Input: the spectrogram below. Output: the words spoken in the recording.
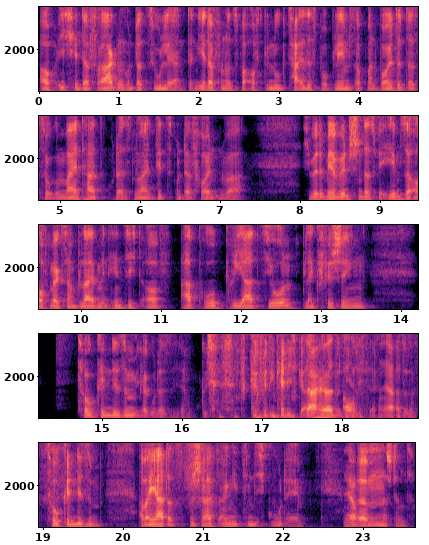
auch ich, hinterfragen und dazulernen. Denn jeder von uns war oft genug Teil des Problems, ob man wollte, das so gemeint hat oder es nur ein Witz unter Freunden war. Ich würde mir wünschen, dass wir ebenso aufmerksam bleiben in Hinsicht auf Appropriation, Blackfishing, Tokenism. Ja gut, das, ja, gut, das sind Begriffe, die kenne ich gar Da nicht. hört's muss ich auf, ja. Also Tokenism. Aber ja, das beschreibt es eigentlich ziemlich gut, ey. Ja, Ähm, das stimmt.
